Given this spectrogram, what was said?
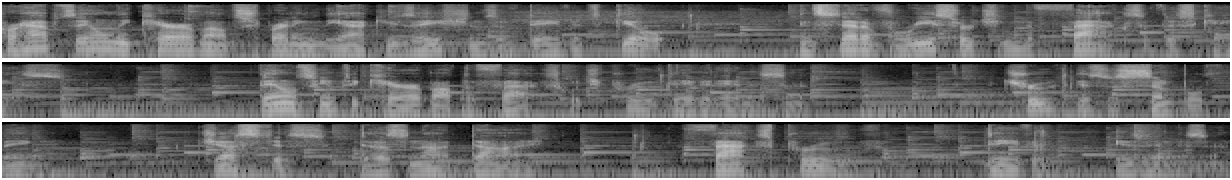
Perhaps they only care about spreading the accusations of David's guilt instead of researching the facts of this case. They don't seem to care about the facts which prove David innocent. Truth is a simple thing. Justice does not die. Facts prove David is innocent.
